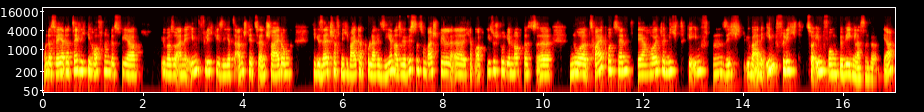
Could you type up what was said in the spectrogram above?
Und das wäre ja tatsächlich die Hoffnung, dass wir über so eine Impfpflicht, wie sie jetzt ansteht, zur Entscheidung, die Gesellschaft nicht weiter polarisieren. Also wir wissen zum Beispiel, äh, ich habe auch diese Studie noch, dass äh, nur zwei Prozent der heute nicht Geimpften sich über eine Impfpflicht zur Impfung bewegen lassen würden. Ja?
